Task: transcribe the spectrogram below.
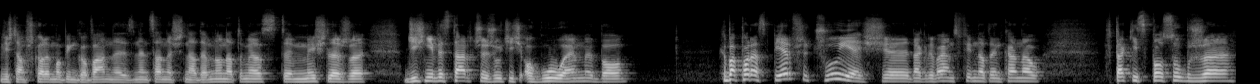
gdzieś tam w szkole mobbingowany, znęcano się nade mną. Natomiast y, myślę, że dziś nie wystarczy rzucić ogółem, bo chyba po raz pierwszy czuję się, nagrywając film na ten kanał, w taki sposób, że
